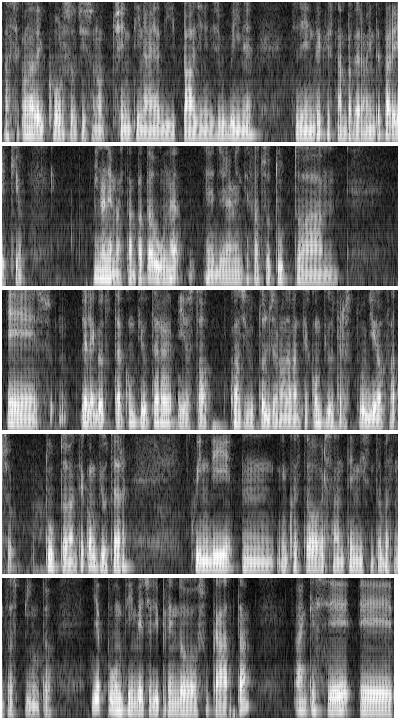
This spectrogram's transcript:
a seconda del corso ci sono centinaia di pagine di sbobine, c'è gente che stampa veramente parecchio. e non è mai stampata una, eh, generalmente faccio tutto a... E su, le leggo tutte al computer, io sto quasi tutto il giorno davanti al computer, studio, faccio tutto davanti al computer, quindi mh, mm, in questo versante mi sento abbastanza spinto. Gli appunti invece li prendo su carta, anche se eh,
